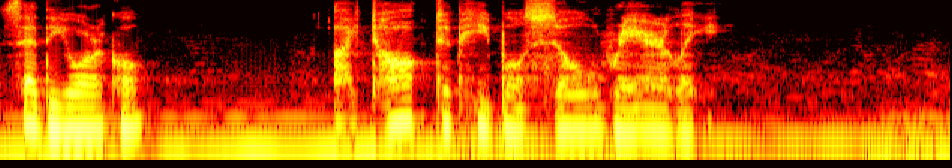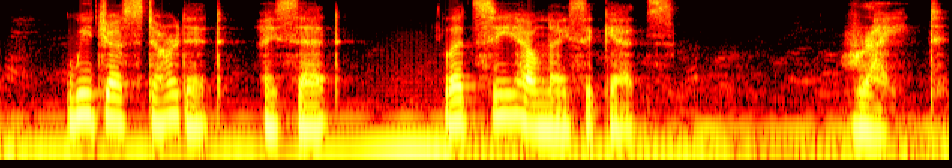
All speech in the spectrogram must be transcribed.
said the oracle. I talk to people so rarely. We just started, I said. Let's see how nice it gets. Right,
